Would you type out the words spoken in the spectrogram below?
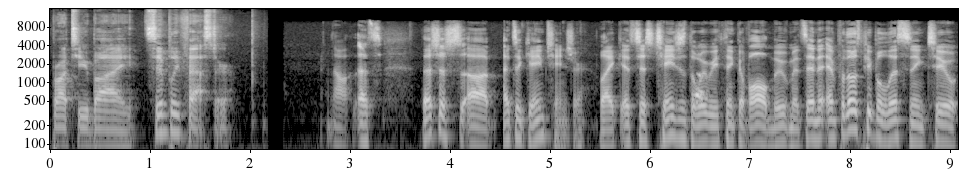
brought to you by Simply Faster. No, that's that's just uh, it's a game changer. Like it just changes the way we think of all movements. And and for those people listening too,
